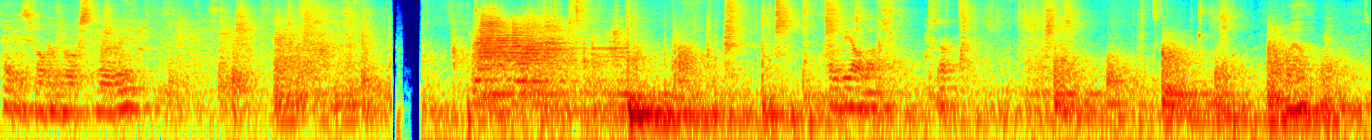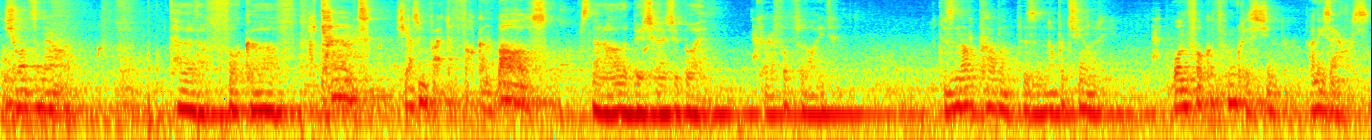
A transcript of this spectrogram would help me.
Take his fucking books too, will you? That'll be all, Walsh. Well, fuck off. I can't. She has me by the fucking balls. It's not all the bitch has you, boy. Careful, Floyd. This is not a problem. This is an opportunity. One fuck up from Christian, and he's ours.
